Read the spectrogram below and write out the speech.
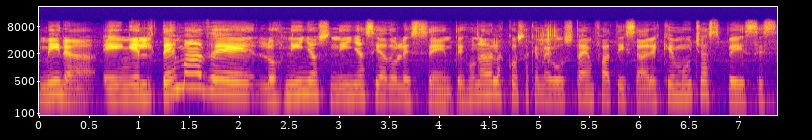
Mira, en el tema de los niños, niñas y adolescentes, una de las cosas que me gusta enfatizar es que muchas veces,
